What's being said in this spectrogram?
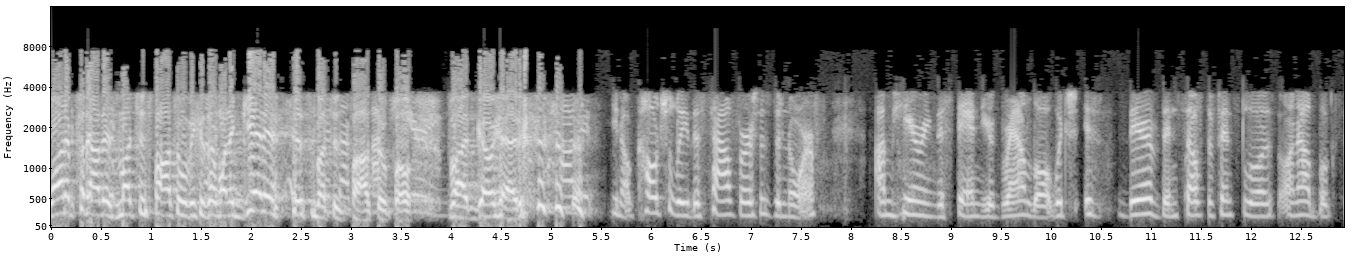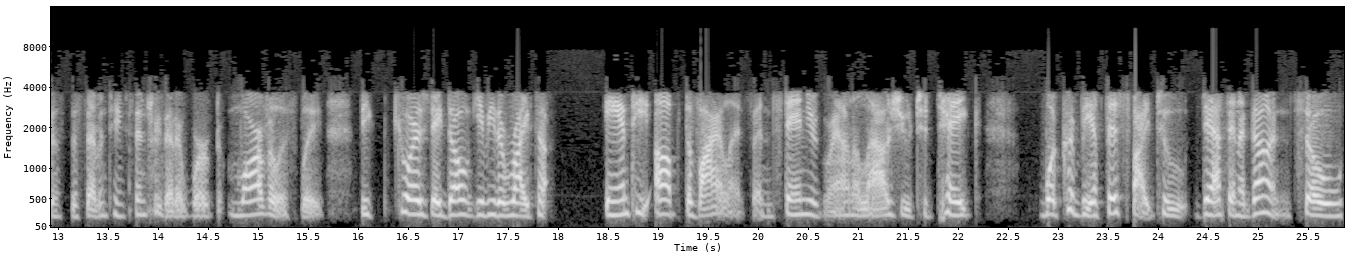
want to put out as much as possible because I want to get in as much as possible. But go ahead. did, you know, culturally, the South versus the North. I'm hearing the stand your ground law, which is there have been self-defense laws on our books since the 17th century that have worked marvelously because they don't give you the right to ante up the violence, and stand your ground allows you to take what could be a fist fight to death in a gun. So,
